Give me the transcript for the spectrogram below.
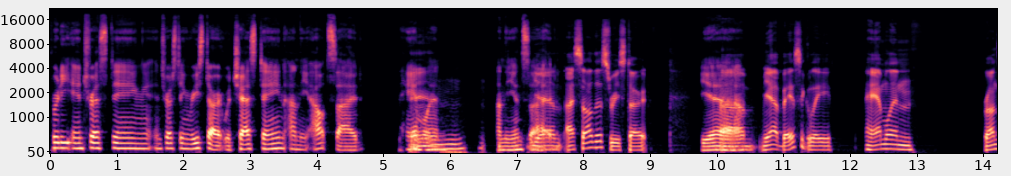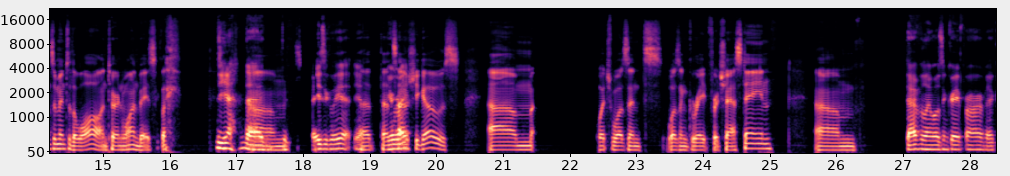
pretty interesting interesting restart with Chastain on the outside and Hamlin on the inside. yeah, I saw this restart. Yeah. Um, yeah, basically, Hamlin runs him into the wall on turn one. Basically, yeah. that- um, that's basically it. Yeah. that, that's how she goes. Um, which wasn't wasn't great for Chastain. Um, Definitely wasn't great for Harvick.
